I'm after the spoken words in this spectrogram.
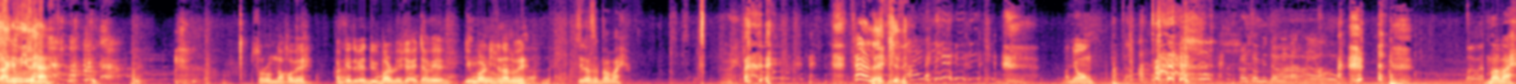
চাকনি লা সৰম নাখাবে আগে দেবে দুইবাৰ লৈছে এতিয়া বে তিনিবাৰ নিচিনা লৈ ঠিক আছে বাই বাই চালে 안녕 Kamsahamnida. bye bye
